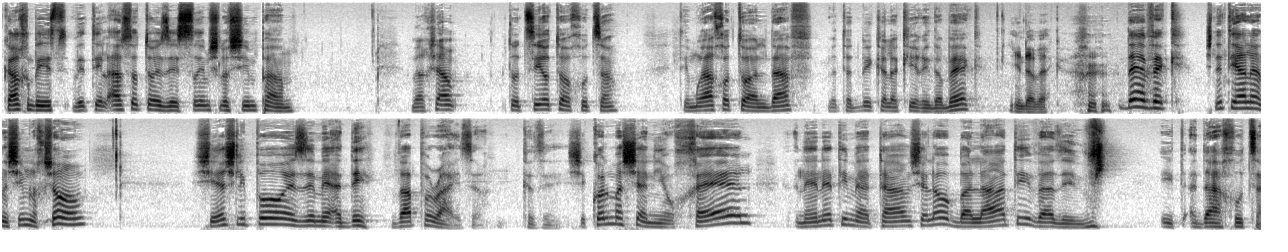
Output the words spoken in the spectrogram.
קח ביס ותלעס אותו איזה 20-30 פעם. ועכשיו תוציא אותו החוצה, תמרח אותו על דף ותדביק על הקיר. ידבק? ידבק. דבק. יש נטייה לאנשים לחשוב שיש לי פה איזה מעדה, ופורייזר כזה, שכל מה שאני אוכל, נהניתי מהטעם שלו, בלעתי, ואז היא התאדה החוצה.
